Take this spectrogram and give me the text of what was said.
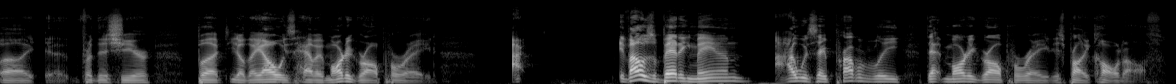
uh, for this year, but you know, they always have a Mardi Gras parade. I, if I was a betting man, I would say probably that Mardi Gras parade is probably called off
